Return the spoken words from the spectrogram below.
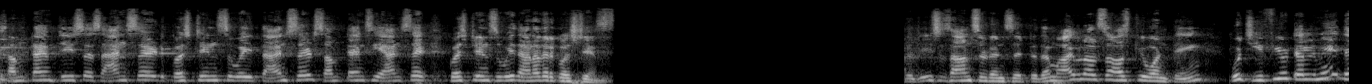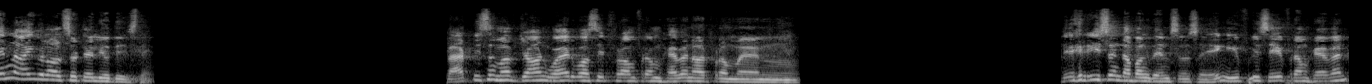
Sometimes Jesus answered questions with answers, sometimes he answered questions with another question. So Jesus answered and said to them, I will also ask you one thing, which if you tell me, then I will also tell you these things. Baptism of John, where was it from? From heaven or from man? They reasoned among themselves, saying, If we say from heaven,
